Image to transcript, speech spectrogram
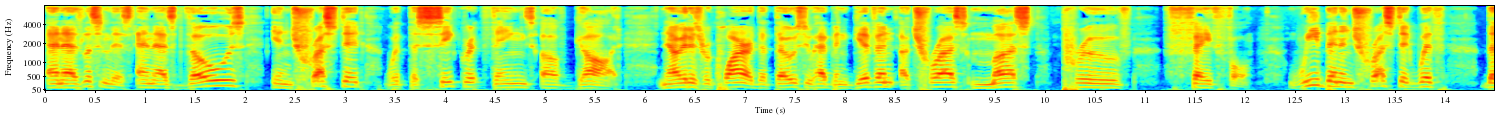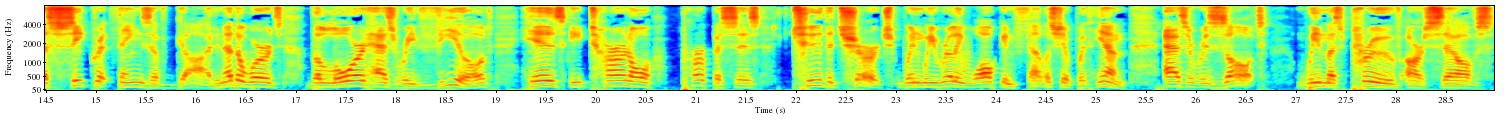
and as, listen to this, and as those entrusted with the secret things of God. Now it is required that those who have been given a trust must prove faithful. We've been entrusted with the secret things of God. In other words, the Lord has revealed His eternal purposes to the church when we really walk in fellowship with Him. As a result, we must prove ourselves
